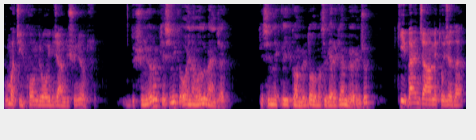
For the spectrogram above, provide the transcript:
bu maç ilk 11 oynayacağını düşünüyor musun? Düşünüyorum kesinlikle oynamalı bence. Kesinlikle ilk 11'de olması gereken bir oyuncu. Ki bence Ahmet Hoca da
